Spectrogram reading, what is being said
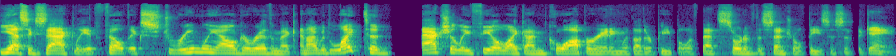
Yes, exactly. It felt extremely algorithmic, and I would like to actually feel like I'm cooperating with other people if that's sort of the central thesis of the game.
